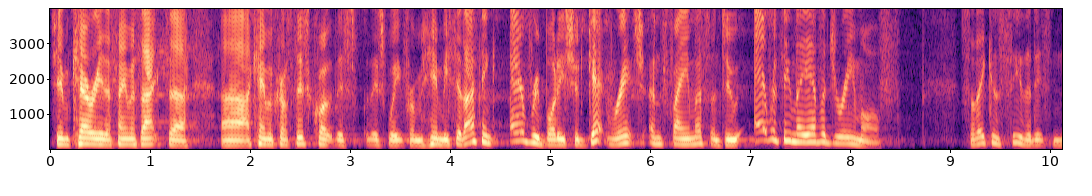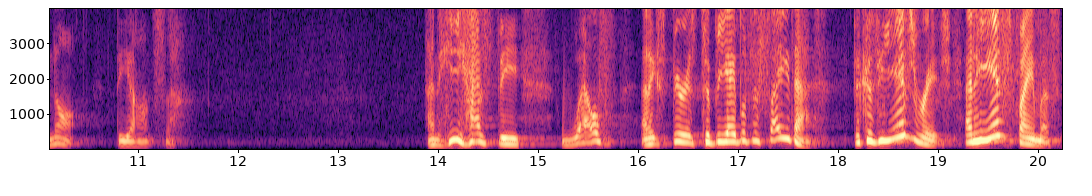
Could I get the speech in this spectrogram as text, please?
Jim Carrey, the famous actor, uh, I came across this quote this, this week from him. He said, I think everybody should get rich and famous and do everything they ever dream of so they can see that it's not the answer. And he has the wealth and experience to be able to say that because he is rich and he is famous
